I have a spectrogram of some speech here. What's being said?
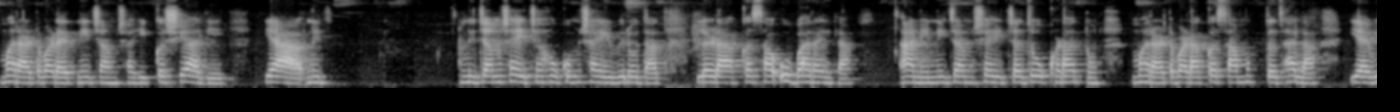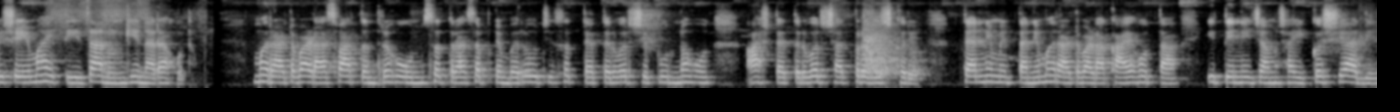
मराठवाड्यात निजामशाही कशी आली? या नि निजामशाहीच्या हुकुमशाही विरोधात लढा कसा उभा राहिला? आणि निजामशाहीच्या जोखडातून मराठवाडा कसा मुक्त झाला? याविषयी माहिती जाणून घेणार आहोत. मराठवाडा स्वातंत्र्य होऊन सतरा सप्टेंबर रोजी सत्याहत्तर वर्षे पूर्ण होऊन अष्ट्याहत्तर वर्षात प्रवेश करेल. त्यानिमित्ताने मराठवाडा काय होता? इथे निजामशाही कशी आली?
